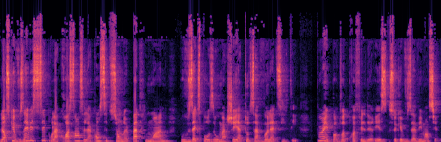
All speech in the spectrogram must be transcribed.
Lorsque vous investissez pour la croissance et la constitution d'un patrimoine, vous vous exposez au marché à toute sa volatilité, peu importe votre profil de risque, ce que vous avez mentionné.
